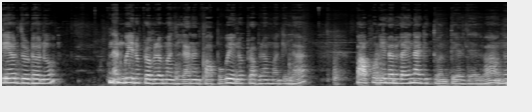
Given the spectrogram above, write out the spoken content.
ದೇವ್ರ ದುಡ್ಡೋನು, ನನಗೂ ಏನೂ ಪ್ರಾಬ್ಲಮ್ ಆಗಿಲ್ಲ ನನ್ನ ಪಾಪಗೂ ಏನೂ ಪ್ರಾಬ್ಲಮ್ ಆಗಿಲ್ಲ. ಪಾಪುಗೆ ಇಲ್ಲೊಂದು ಲೈನ್ ಆಗಿತ್ತು ಅಂತ ಹೇಳಿದೆ ಅಲ್ವಾ? ಅವನು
